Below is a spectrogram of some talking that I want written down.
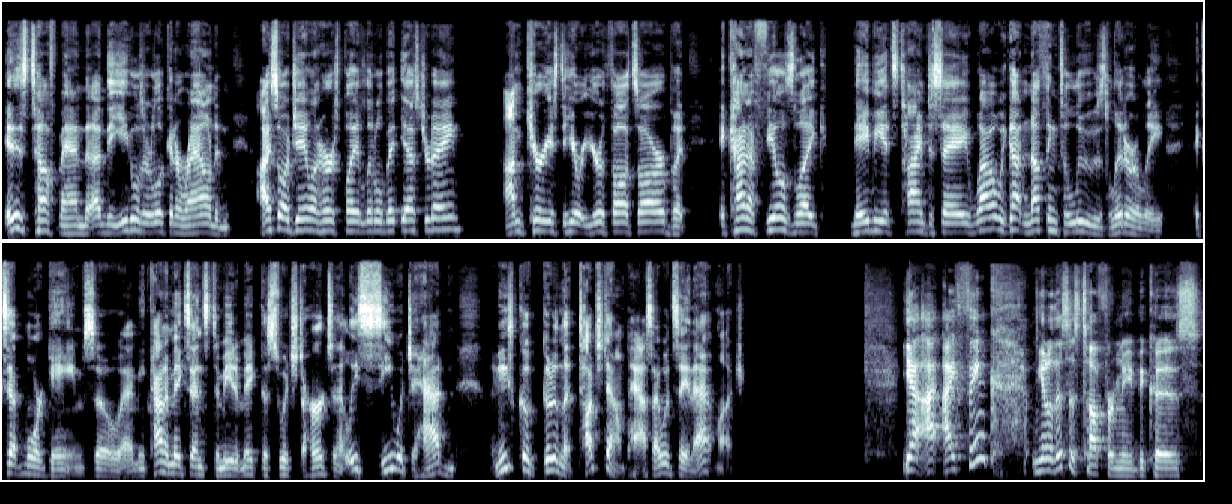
it is tough, man. The, the Eagles are looking around, and I saw Jalen Hurts play a little bit yesterday. I'm curious to hear what your thoughts are, but it kind of feels like maybe it's time to say, well, we got nothing to lose, literally, except more games. So, I mean, kind of makes sense to me to make the switch to Hurts and at least see what you had. And he's good in the touchdown pass. I would say that much. Yeah, I, I think, you know, this is tough for me because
